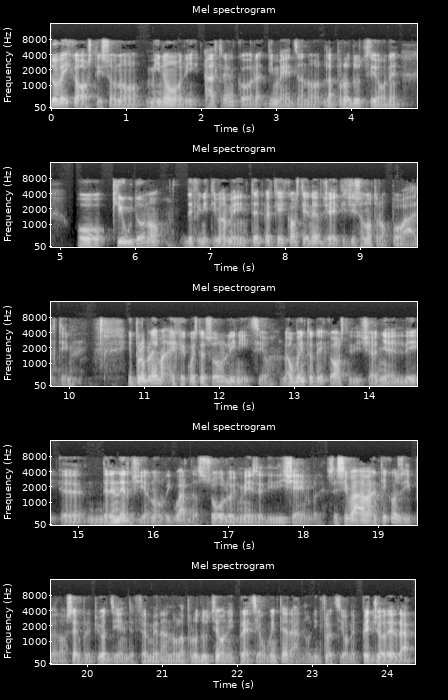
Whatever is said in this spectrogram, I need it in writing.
dove i costi sono minori, altre ancora dimezzano la produzione o chiudono definitivamente perché i costi energetici sono troppo alti. Il problema è che questo è solo l'inizio. L'aumento dei costi, dice Agnelli, eh, dell'energia non riguarda solo il mese di dicembre. Se si va avanti così, però, sempre più aziende fermeranno la produzione, i prezzi aumenteranno, l'inflazione peggiorerà.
